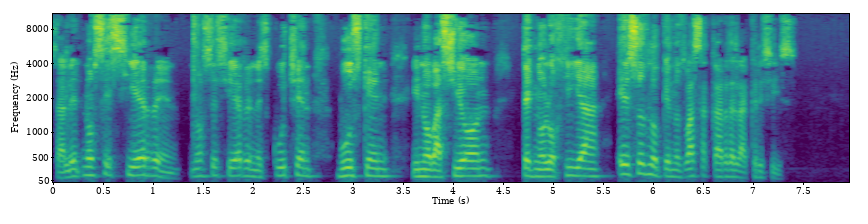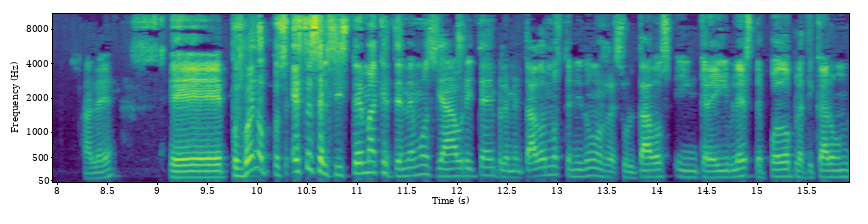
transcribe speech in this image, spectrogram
¿sale? No se cierren, no se cierren, escuchen, busquen innovación, tecnología, eso es lo que nos va a sacar de la crisis, ¿sale? Eh, pues bueno, pues este es el sistema que tenemos ya ahorita implementado. Hemos tenido unos resultados increíbles. Te puedo platicar un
